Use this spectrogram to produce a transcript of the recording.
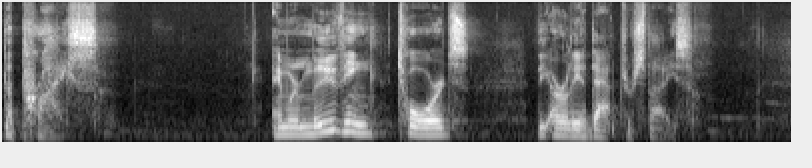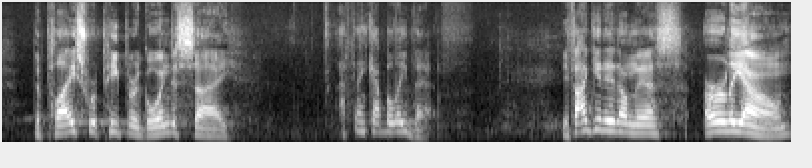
the price. And we're moving towards the early adapters phase. The place where people are going to say, I think I believe that. If I get in on this early on,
